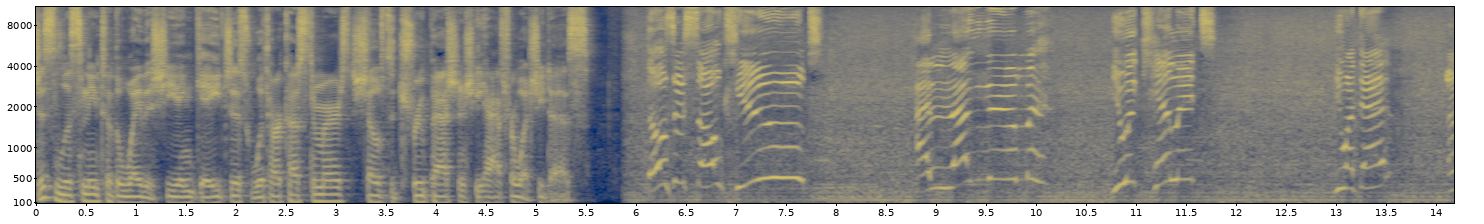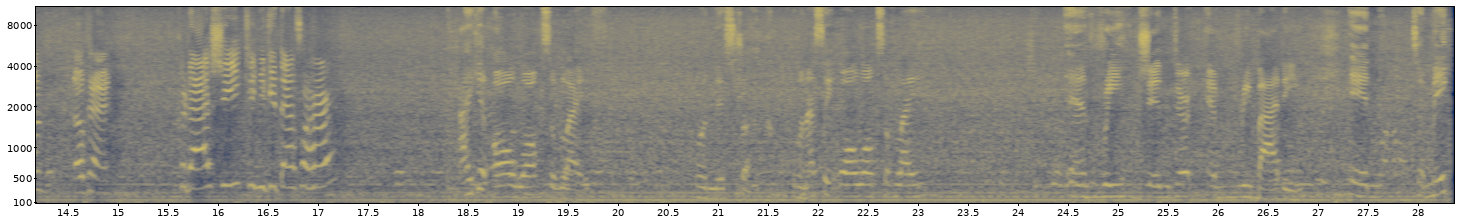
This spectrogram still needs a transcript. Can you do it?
Just listening to the way that she engages with her customers shows the true passion she has for what she does. Those are so cute. I love them. You would kill it. You want that? Uh, okay. Kardashian, can you get that for her? I get all walks of life on this truck. When I say all walks of life, every gender, everybody. And to make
